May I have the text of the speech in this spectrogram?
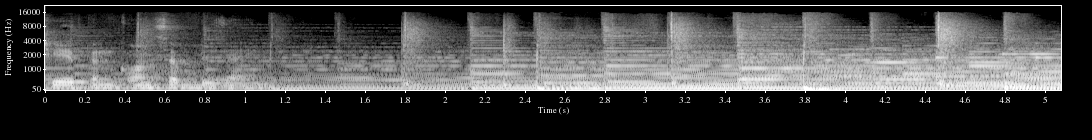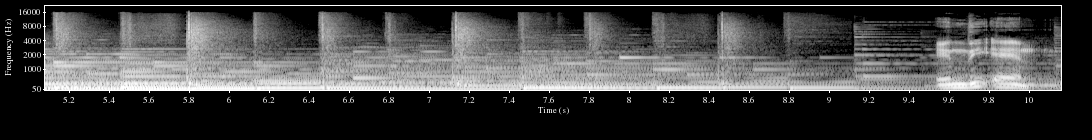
shape and concept design. In the end,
